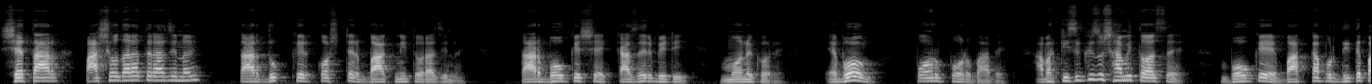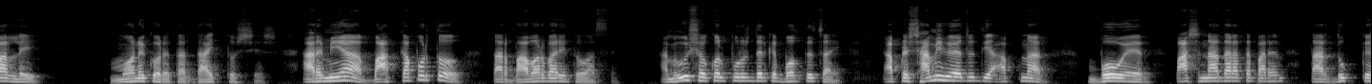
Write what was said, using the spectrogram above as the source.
সে তার পাশেও দাঁড়াতে রাজি নয়, তার দুঃখের কষ্টের বাঘ নিতে রাজি নয়। তার বউকে সে কাজের বেটি মনে করে এবং পরপর ভাবে। আবার কিছু কিছু স্বামী তো আছে, বউকে বাদ কাপড় দিতে পারলেই মনে করে তার দায়িত্ব শেষ। আর মিয়া বাদ কাপড় তো তার বাবার বাড়িতেও আছে। আমি ওই সকল পুরুষদেরকে বলতে চাই, আপনি স্বামী হয়ে যদি আপনার বউয়ের পাশে না দাঁড়াতে পারেন, তার দুঃখে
